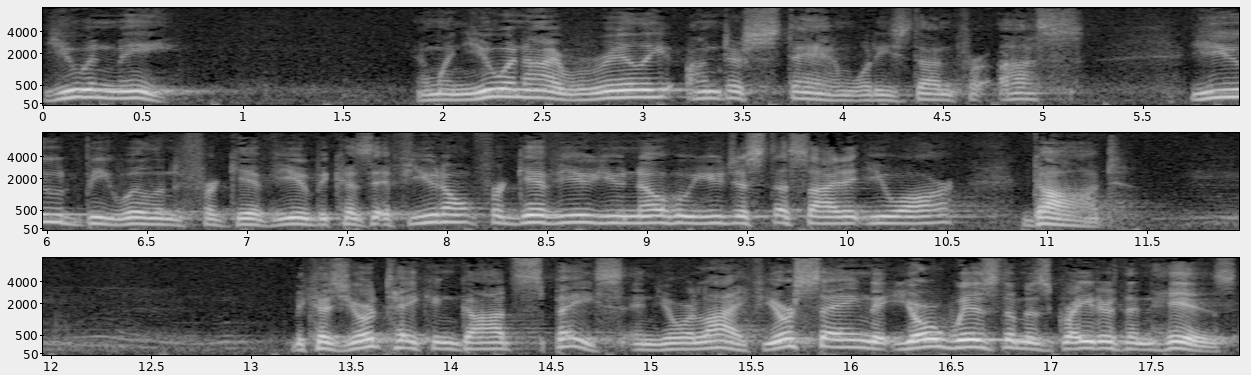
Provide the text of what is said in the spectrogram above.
You and me. And when you and I really understand what he's done for us, you'd be willing to forgive you because if you don't forgive you, you know who you just decided you are? God. Because you're taking God's space in your life. You're saying that your wisdom is greater than his.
